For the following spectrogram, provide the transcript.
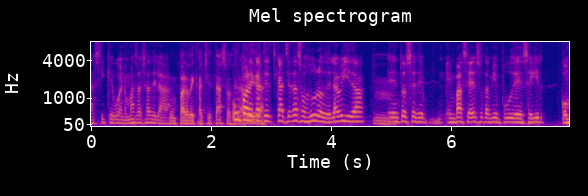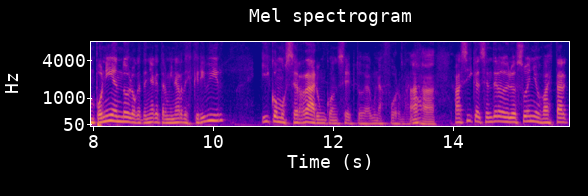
así que bueno, más allá de la... Un par de cachetazos. de un la par de vida. cachetazos duros de la vida. Mm. Entonces, de- en base a eso también pude seguir componiendo lo que tenía que terminar de escribir y como cerrar un concepto de alguna forma. ¿no? Ajá. Así que el Sendero de los Sueños va a estar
